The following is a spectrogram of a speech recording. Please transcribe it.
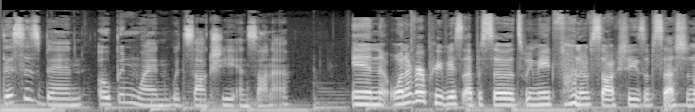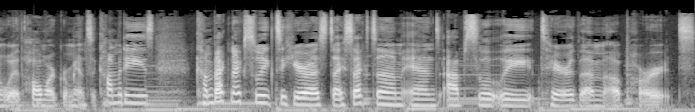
This has been Open When with Sakshi and Sana. In one of our previous episodes, we made fun of Sakshi's obsession with Hallmark romantic comedies. Come back next week to hear us dissect them and absolutely tear them apart.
